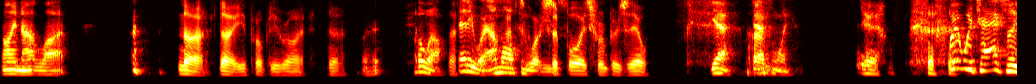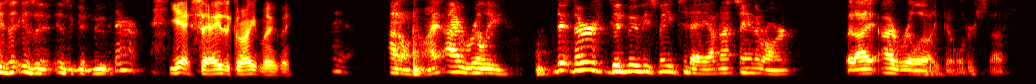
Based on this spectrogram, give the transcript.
Probably not a lot. No, no, you're probably right. No, Oh well. that's- anyway, I'm off to in the watch the boys from Brazil. Yeah, um, definitely. Yeah. Which actually is a, is a is a good movie. There, yes, it is a great movie. I don't know. I, I really there, there are good movies made today. I'm not saying there aren't, but I I really like the older stuff.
